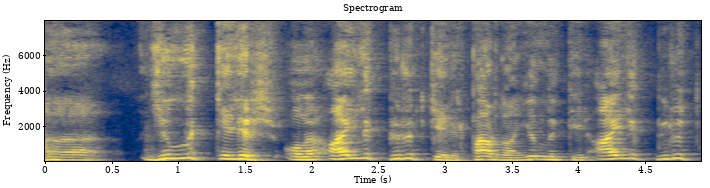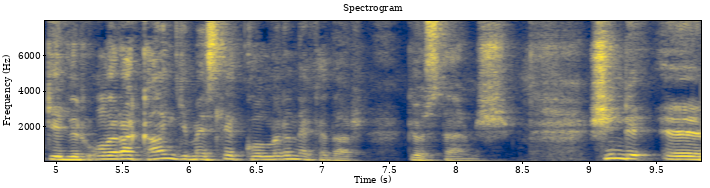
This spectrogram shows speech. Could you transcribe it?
e, yıllık gelir olarak aylık bürüt gelir pardon yıllık değil aylık bürüt gelir olarak hangi meslek kolları ne kadar göstermiş. Şimdi e,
